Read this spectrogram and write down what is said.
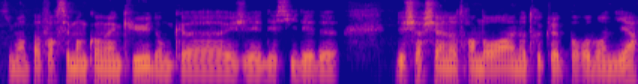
qui m'a pas forcément convaincu, donc euh, j'ai décidé de, de chercher un autre endroit, un autre club pour rebondir.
